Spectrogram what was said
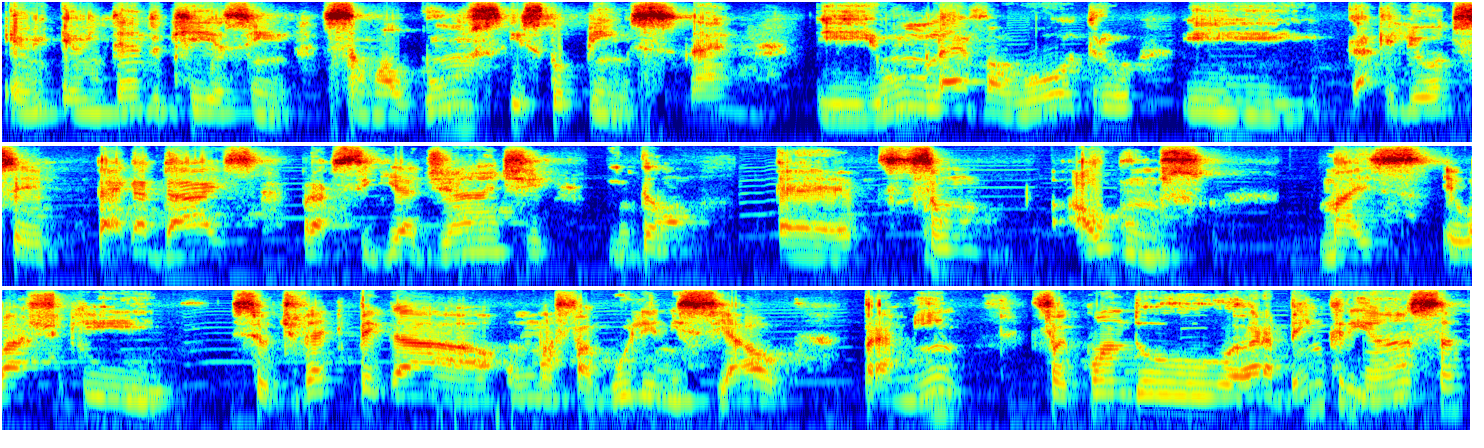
eu, eu entendo que assim são alguns estopins, né? E um leva ao outro e daquele outro você pega gás para seguir adiante. Então é, são alguns, mas eu acho que se eu tiver que pegar uma fagulha inicial, para mim foi quando eu era bem criança,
